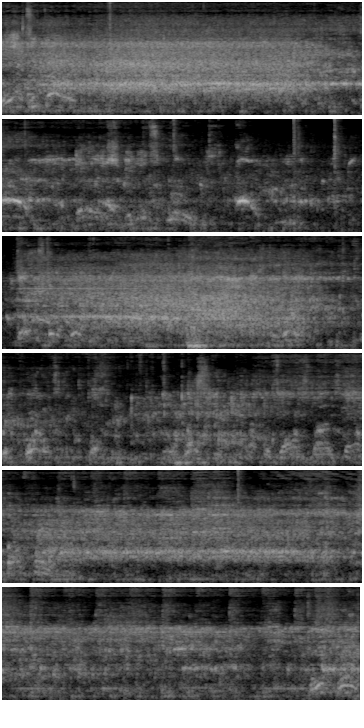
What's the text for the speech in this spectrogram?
In to go. Nash against Rose. Goes to the hook. Three quarters. Weston puts all stars down Fourth quarter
